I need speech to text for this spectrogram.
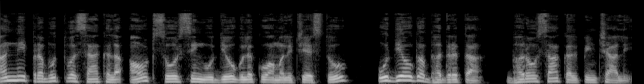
అన్ని ప్రభుత్వ శాఖల అవుట్ సోర్సింగ్ ఉద్యోగులకు అమలు చేస్తూ ఉద్యోగ భద్రత భరోసా కల్పించాలి.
